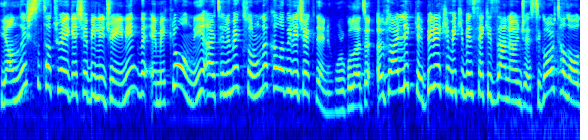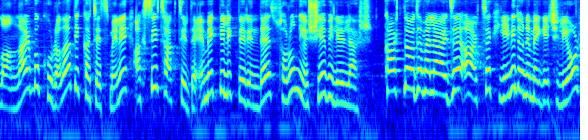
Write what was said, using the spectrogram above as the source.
yanlış statüye geçebileceğini ve emekli olmayı ertelemek zorunda kalabileceklerini vurguladı. Özellikle 1 Ekim 2008'den önce sigortalı olanlar bu kurala dikkat etmeli. Aksi takdirde emekliliklerinde sorun yaşayabilirler. Kartlı ödemelerde artık yeni döneme geçiliyor.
